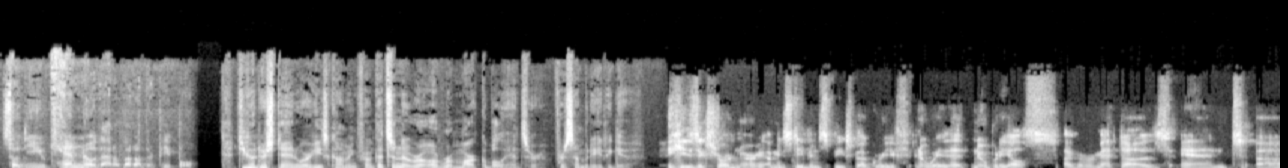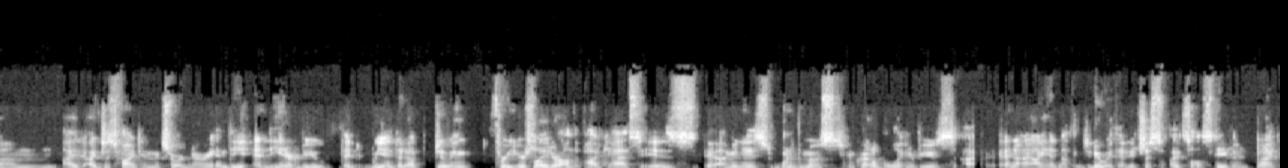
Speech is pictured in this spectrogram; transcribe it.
so that you can know that about other people. Do you understand where he's coming from? That's an, a, a remarkable answer for somebody to give. He's extraordinary. I mean, Stephen speaks about grief in a way that nobody else I've ever met does, and um, I, I, just find him extraordinary. And the and the interview that we ended up doing three years later on the podcast is, I mean, is one of the most incredible interviews. And I, I had nothing to do with it. It's just, it's all Stephen. But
